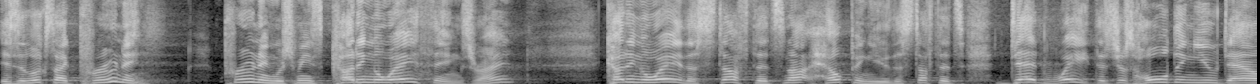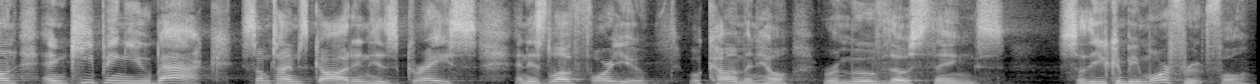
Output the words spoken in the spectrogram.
is it looks like pruning. Pruning, which means cutting away things, right? Cutting away the stuff that's not helping you, the stuff that's dead weight, that's just holding you down and keeping you back. Sometimes God, in His grace and His love for you, will come and He'll remove those things so that you can be more fruitful.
